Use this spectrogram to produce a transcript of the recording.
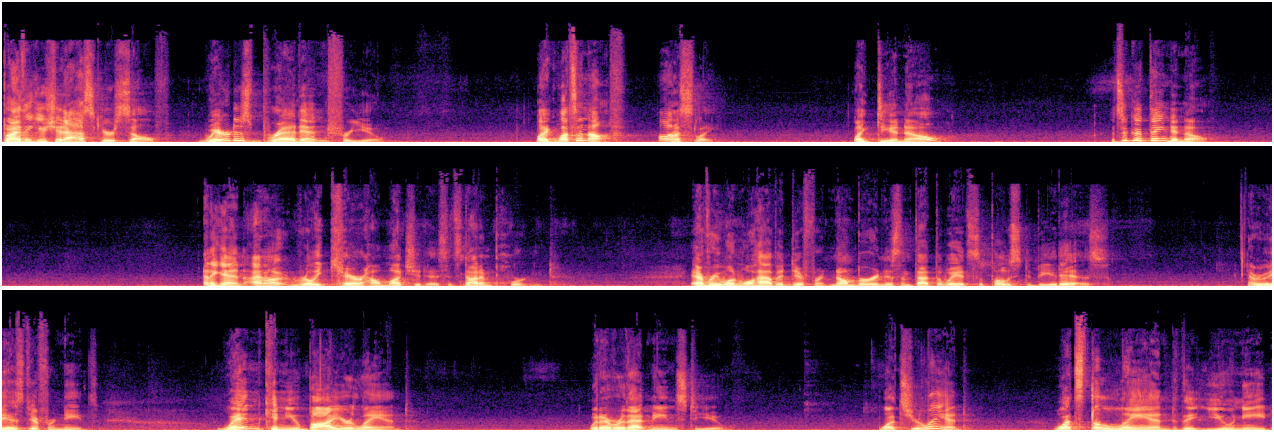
But I think you should ask yourself, where does bread end for you? Like, what's enough, honestly? Like, do you know? It's a good thing to know. And again, I don't really care how much it is, it's not important. Everyone will have a different number, and isn't that the way it's supposed to be? It is. Everybody has different needs. When can you buy your land? Whatever that means to you. What's your land? What's the land that you need?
